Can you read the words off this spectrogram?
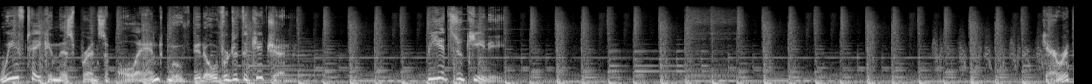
We've taken this principle and moved it over to the kitchen. Be it zucchini, carrot,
